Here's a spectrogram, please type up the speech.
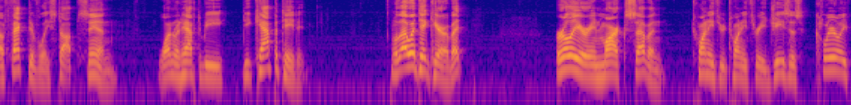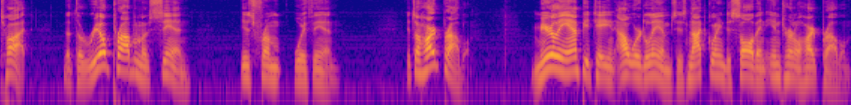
effectively stop sin, one would have to be decapitated. Well, that would take care of it. Earlier in Mark 7 20 through 23, Jesus clearly taught that the real problem of sin is from within. It's a heart problem. Merely amputating outward limbs is not going to solve an internal heart problem.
